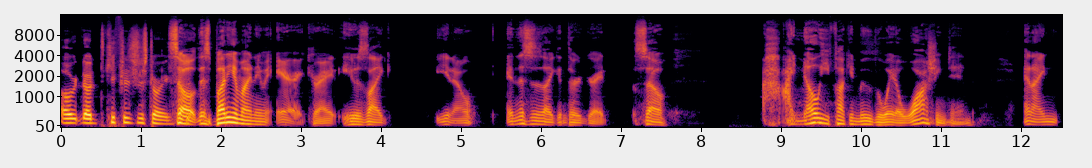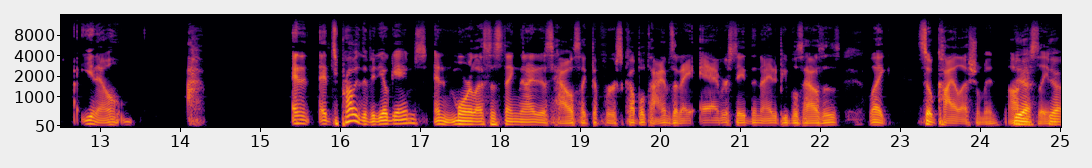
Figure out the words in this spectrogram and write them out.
Oh no, keep finish your story. So this buddy of mine named Eric, right? He was like, you know, and this is like in third grade. So I know he fucking moved away to Washington, and I, you know, and it, it's probably the video games and more or less this thing that I did at his house, like the first couple times that I ever stayed the night at people's houses. Like, so Kyle Eshelman, obviously, yeah.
